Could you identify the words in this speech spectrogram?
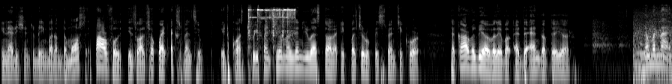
in addition to being one of the most powerful, is also quite expensive. It costs 3.2 million US dollar equal to rupees 20 crore. The car will be available at the end of the year. Number 9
